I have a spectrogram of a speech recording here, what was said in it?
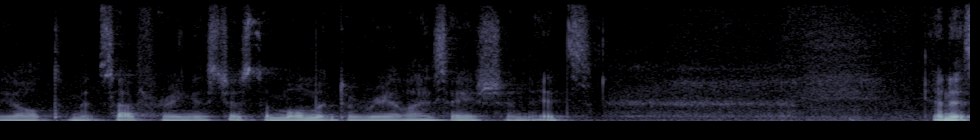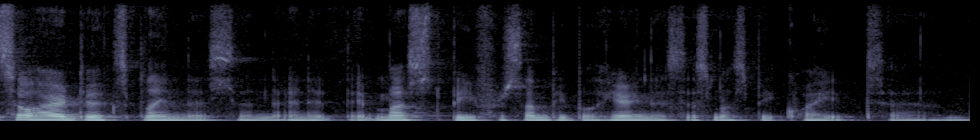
the ultimate suffering, is just a moment of realization. It's and it's so hard to explain this, and, and it, it must be, for some people hearing this, this must be quite um,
